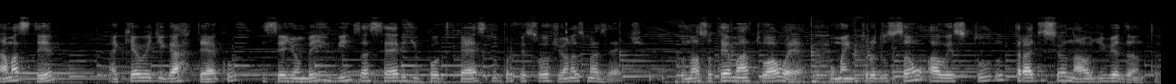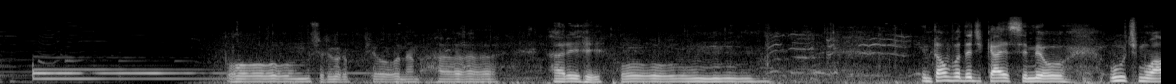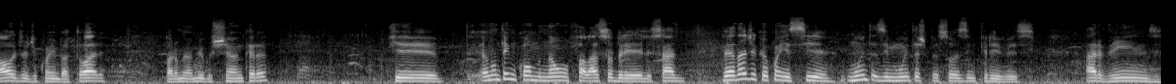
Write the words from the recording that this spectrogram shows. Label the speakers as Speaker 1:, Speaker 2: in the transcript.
Speaker 1: Namastê, aqui é o Edgar Teco e sejam bem-vindos à série de podcast do professor Jonas Mazetti. O nosso tema atual é Uma Introdução ao Estudo Tradicional de Vedanta.
Speaker 2: Om Shri Guru Então vou dedicar esse meu último áudio de Coimbatore para o meu amigo Shankara, que eu não tenho como não falar sobre ele, sabe? Verdade é que eu conheci muitas e muitas pessoas incríveis. Arvind,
